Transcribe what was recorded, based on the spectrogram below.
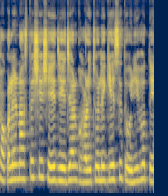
সকালের নাস্তা শেষে যে যার ঘরে চলে গিয়েছে তৈরি হতে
